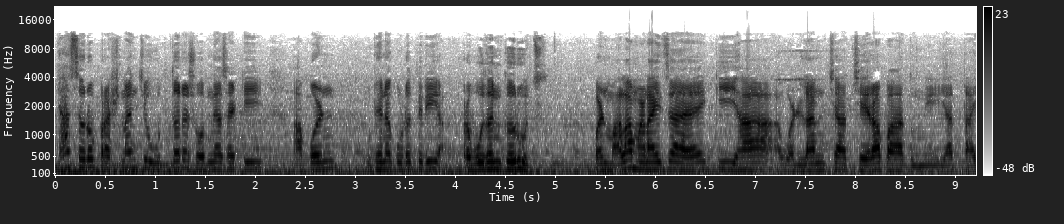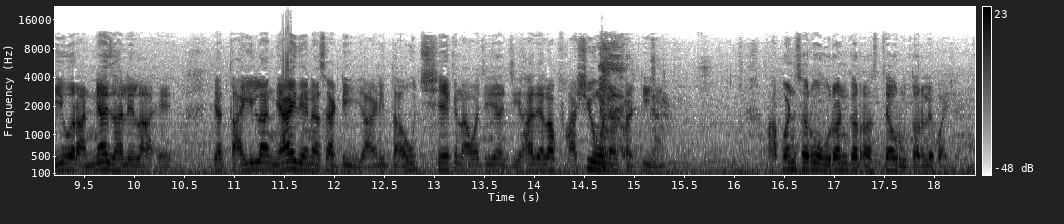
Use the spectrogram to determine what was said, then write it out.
ह्या सर्व प्रश्नांची उत्तरं शोधण्यासाठी आपण कुठे ना कुठंतरी प्रबोधन करूच. पण मला म्हणायचं आहे की ह्या वडिलांच्या चेहरा पहा तुम्ही. या ताईवर अन्याय झालेला आहे. या ताईला न्याय देण्यासाठी आणि दाऊद शेख नावाच्या या जिहाद्याला फाशी होण्यासाठी आपण सर्व उरणकर रस्त्यावर उतरले पाहिजे.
